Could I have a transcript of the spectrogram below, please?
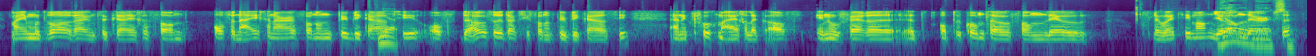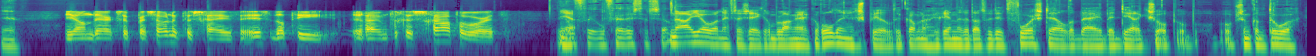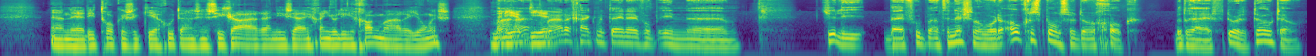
Maar je moet wel ruimte krijgen van... of een eigenaar van een publicatie... of de hoofdredactie van een publicatie. En ik vroeg me eigenlijk af in hoeverre het op de konto van Leo... of Leo heet die man? Johan Derksen. Ja. Jan Derksen persoonlijk te schrijven... is dat die ruimte geschapen wordt. Ja. hoever, hoe ver is dat zo? Nou, Johan heeft daar zeker een belangrijke rol in gespeeld. Ik kan me nog herinneren dat we dit voorstelden bij, bij Derksen op, op, op zijn kantoor. En eh, die trok eens een keer goed aan zijn sigaren en die zei... gaan jullie gang maar, jongens. maar, en die heeft- die maar daar ga ik meteen even op in. Eh, jullie bij Football International worden ook gesponsord door een gokbedrijf. Door de Toto.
